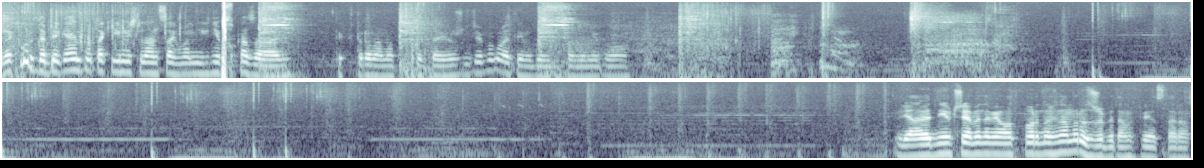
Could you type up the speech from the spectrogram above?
Ale kurde, biegałem po takich myślancach, wam ich nie pokazałem. Tych, które mam odkryte już, gdzie w ogóle tej mgły sobą nie było. Ja nawet nie wiem, czy ja będę miał odporność na mróz, żeby tam wbiec teraz.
